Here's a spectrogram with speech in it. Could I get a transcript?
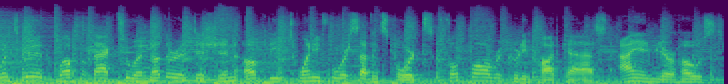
What's good? Welcome back to another edition of the 24 7 Sports Football Recruiting Podcast. I am your host,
